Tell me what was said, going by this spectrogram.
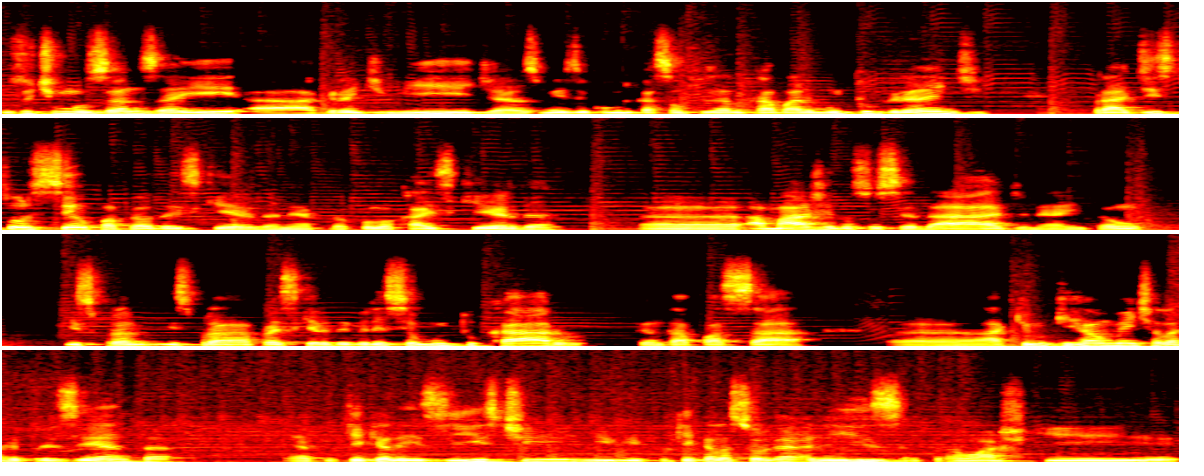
nos últimos anos aí a grande mídia, os meios de comunicação fizeram um trabalho muito grande para distorcer o papel da esquerda, né, para colocar a esquerda uh, à margem da sociedade, né. Então isso para isso a esquerda deveria ser muito caro tentar passar uh, aquilo que realmente ela representa é, por que, que ela existe e, e por que, que ela se organiza. Então, acho que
